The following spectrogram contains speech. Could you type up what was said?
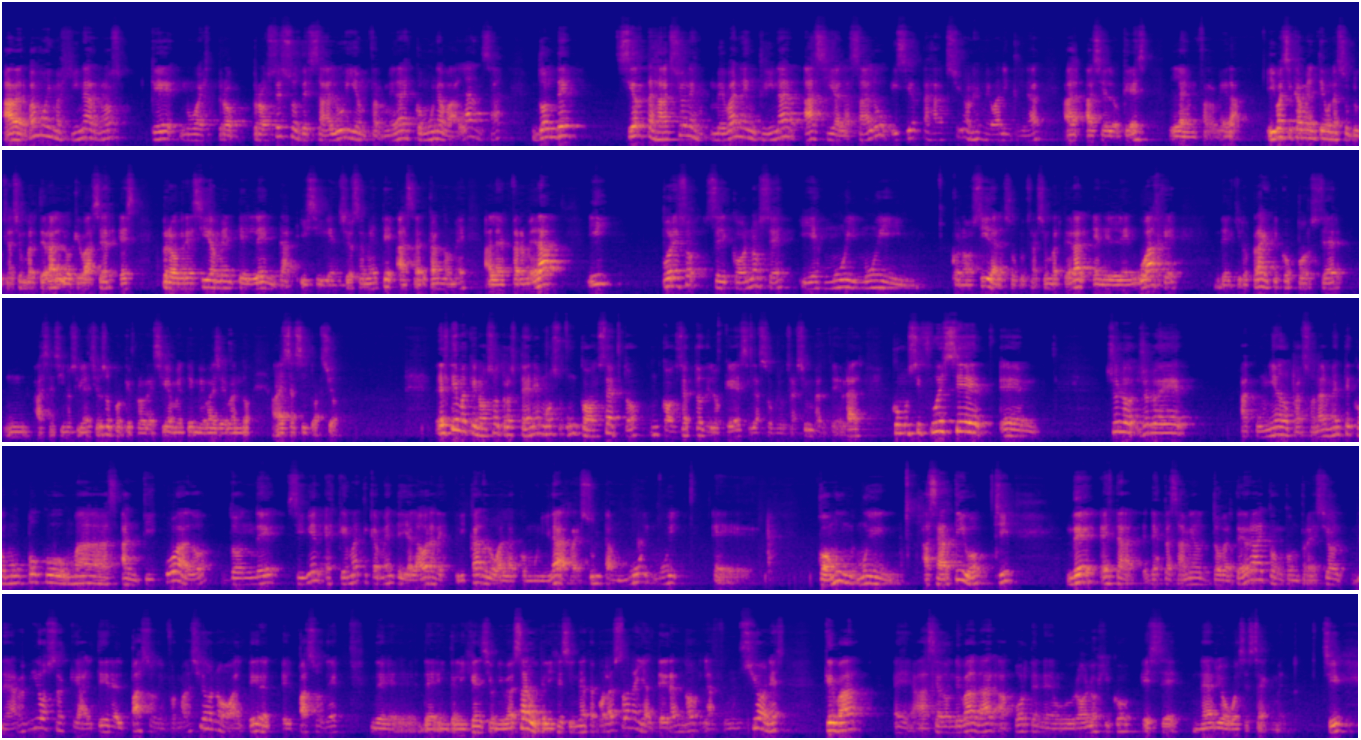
a ver, vamos a imaginarnos que nuestro proceso de salud y enfermedad es como una balanza donde ciertas acciones me van a inclinar hacia la salud y ciertas acciones me van a inclinar hacia lo que es la enfermedad. Y básicamente una subluxación vertebral lo que va a hacer es progresivamente lenta y silenciosamente acercándome a la enfermedad y por eso se conoce y es muy, muy conocida la subluxación vertebral en el lenguaje del quiropráctico por ser un asesino silencioso porque progresivamente me va llevando a esa situación. El tema que nosotros tenemos un concepto, un concepto de lo que es la subluxación vertebral, como si fuese, eh, yo, lo, yo lo he acuñado personalmente como un poco más anticuado, donde si bien esquemáticamente y a la hora de explicarlo a la comunidad resulta muy, muy eh, común, muy asertivo, ¿sí? De este desplazamiento vertebral con compresión nerviosa que altera el paso de información o altera el, paso de, de, inteligencia universal inteligencia innata por la zona y alterando las funciones que va eh, hacia donde va a dar aporte neurológico ese nervio o ese segmento. ¿sí?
